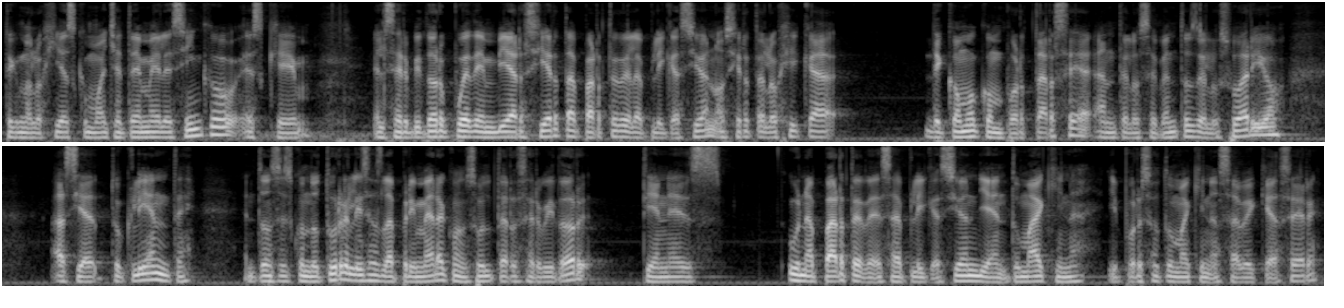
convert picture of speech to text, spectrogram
tecnologías como HTML5 es que el servidor puede enviar cierta parte de la aplicación o cierta lógica de cómo comportarse ante los eventos del usuario hacia tu cliente. Entonces, cuando tú realizas la primera consulta al servidor, tienes una parte de esa aplicación ya en tu máquina y por eso tu máquina sabe qué hacer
